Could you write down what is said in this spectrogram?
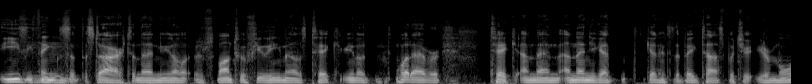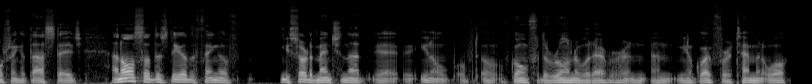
easy things mm. at the start, and then you know respond to a few emails, tick, you know whatever, tick, and then and then you get get into the big task. But you're, you're motoring at that stage, and also there's the other thing of you sort of mentioned that uh, you know of, of going for the run or whatever, and and you know go out for a ten minute walk.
